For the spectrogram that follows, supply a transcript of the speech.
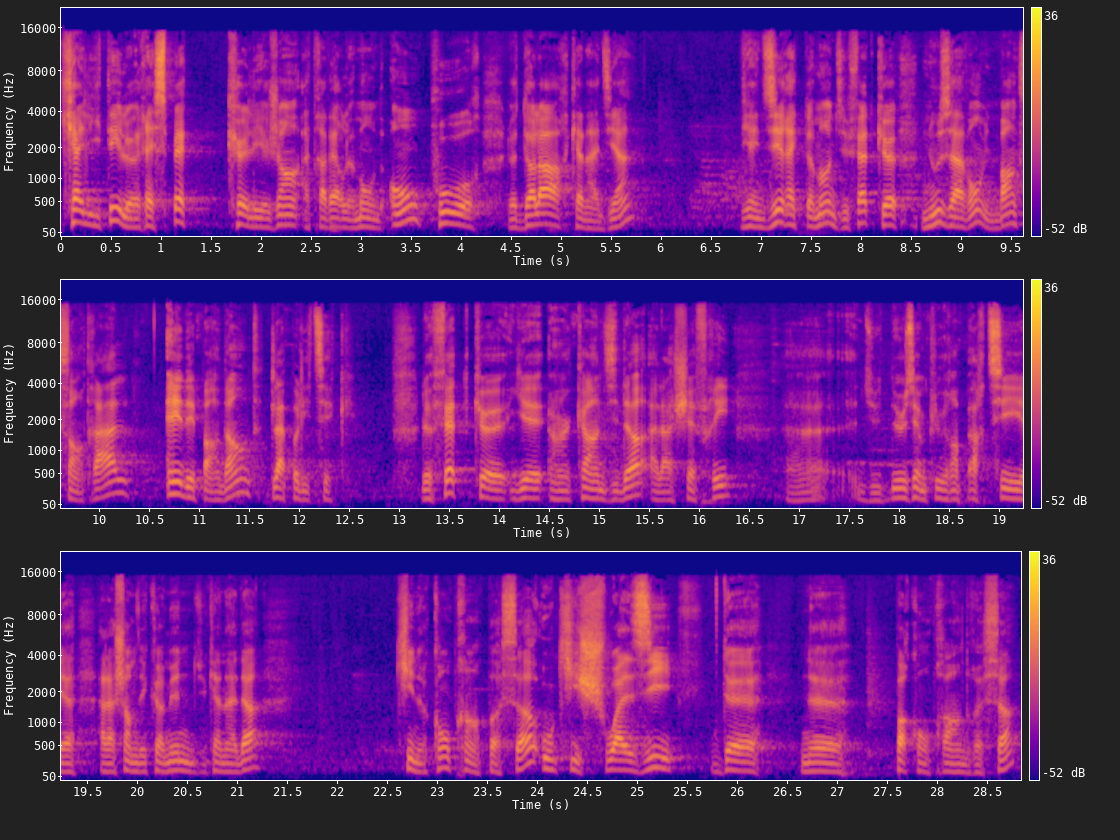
qualité, le respect que les gens à travers le monde ont pour le dollar canadien vient directement du fait que nous avons une banque centrale indépendante de la politique. Le fait qu'il y ait un candidat à la chefferie euh, du deuxième plus grand parti euh, à la Chambre des communes du Canada qui ne comprend pas ça ou qui choisit de ne pas comprendre ça.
